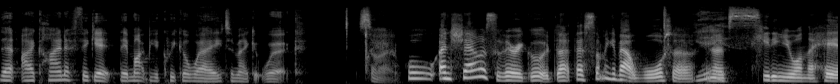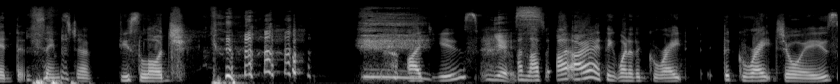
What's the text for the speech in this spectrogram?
that I kind of forget there might be a quicker way to make it work. So Well, and showers are very good. That there's something about water, you know, hitting you on the head that seems to dislodge ideas. yes, I love it. I, I think one of the great the great joys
